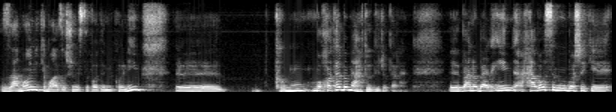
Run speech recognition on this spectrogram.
زمانی که ما ازشون استفاده می‌کنیم مخاطب محدودی رو دارن. بنابراین حواسمون باشه که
